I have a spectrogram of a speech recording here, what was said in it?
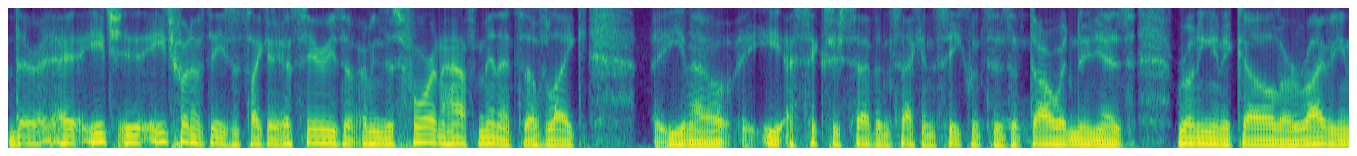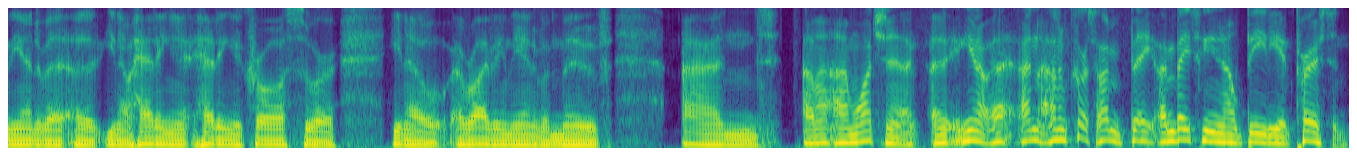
there uh, each each one of these it's like a, a series of I mean there's four and a half minutes of like you know a six or seven second sequences of Darwin Nunez running in a goal or arriving in the end of a, a you know heading heading across or you know arriving in the end of a move and and I, I'm watching it uh, you know and, and of course I'm ba- I'm basically an obedient person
